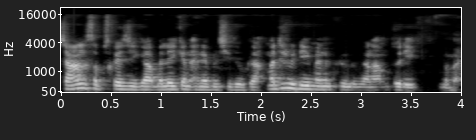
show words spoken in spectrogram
ചാനൽ സബ്സ്ക്രൈബ് ചെയ്യുക ബെലൈക്കൻ എനേബിൾ ചെയ്തു വെക്കുക. മറ്റൊരു വീഡിയോ കാണാം. ബൈ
